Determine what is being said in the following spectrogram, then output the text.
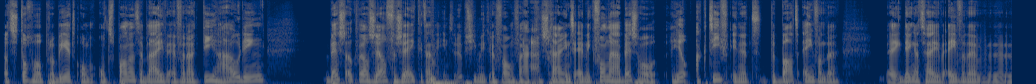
dat ze toch wel probeert om ontspannen te blijven. En vanuit die houding best ook wel zelfverzekerd aan de interruptiemicrofoon vaak verschijnt. En ik vond haar best wel heel actief in het debat. Een van de. Eh, ik denk dat zij een van de uh,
